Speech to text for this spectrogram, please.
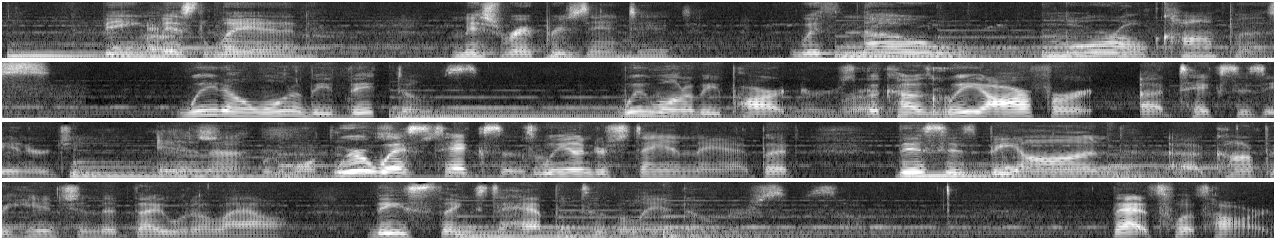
Being Uh, misled, misrepresented, with no moral compass. We don't want to be victims. We want to be partners Right. because we are for uh, Texas Energy. Yes, and we uh, want that we're West Texans. We understand that. But this is beyond uh, comprehension that they would allow these things to happen to the landowners. So that's what's hard.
